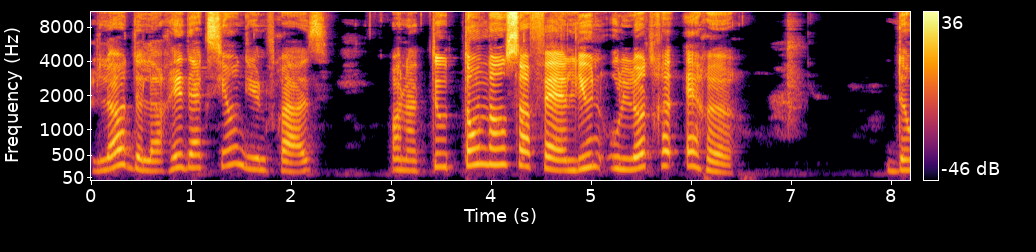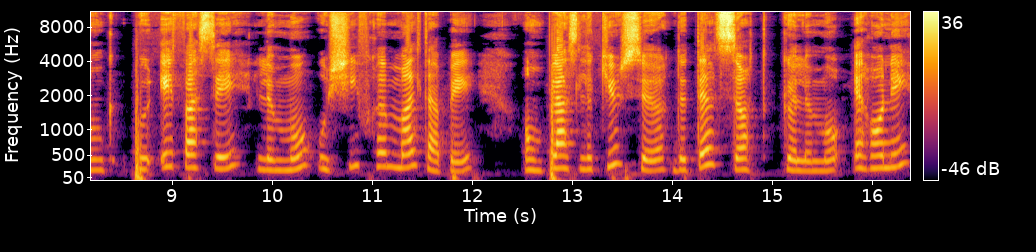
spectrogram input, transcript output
Lors de la rédaction d'une phrase, on a tout tendance à faire l'une ou l'autre erreur. Donc, pour effacer le mot ou chiffre mal tapé, on place le curseur de telle sorte que le mot erroné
